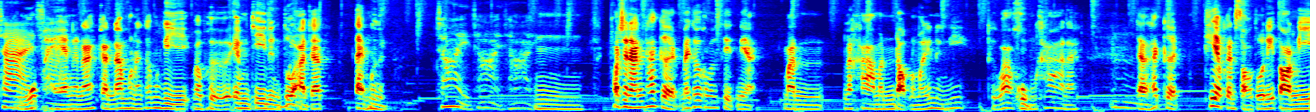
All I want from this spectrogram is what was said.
ใช่โอ้โหใช่ แพงเลยนะกันดั้มพวกนั้นก็บางทีมาเผลอ MG หนึ่งตัวอาจจะแตะหมื่น ใช่ใช่ใช่อืมเพราะฉะนั้นถ้าเกิด Metal Composite เนี่ยมันราคามันดรอปลงมานิดนึงนี่ถือว่าคุ้มค่านะอืมแต่ถ้าเกิดเทียบกัน 2 ตัวนี้ตอนนี้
